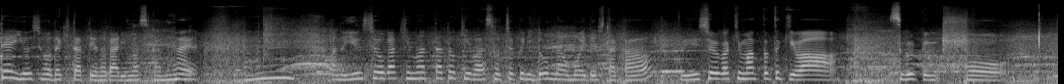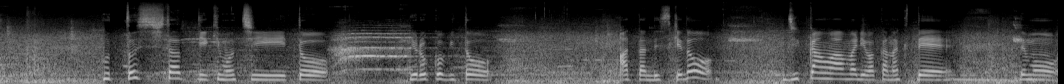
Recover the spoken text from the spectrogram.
て優勝できたっていうのがありますかね、はい、うん。あの優勝が決まった時は率直にどんな思いでしたか？優勝が決まった時はすごくもうほっとしたっていう気持ちと喜びとあったんですけど実感はあまり湧かなくてでも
